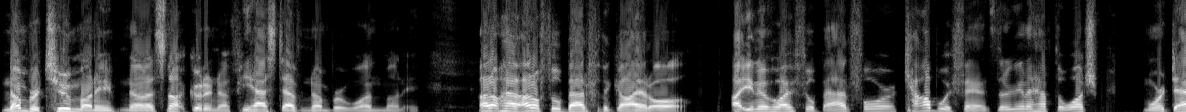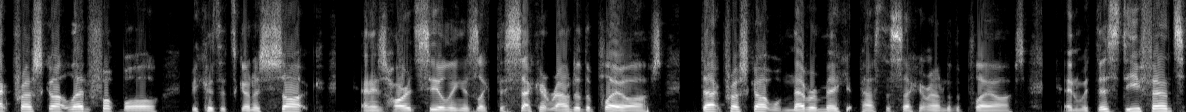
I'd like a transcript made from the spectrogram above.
number two money. No, that's not good enough. He has to have number one money. I don't have. I don't feel bad for the guy at all. I, you know who I feel bad for? Cowboy fans. They're gonna have to watch more Dak Prescott led football because it's going to suck. And his hard ceiling is like the second round of the playoffs. Dak Prescott will never make it past the second round of the playoffs. And with this defense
